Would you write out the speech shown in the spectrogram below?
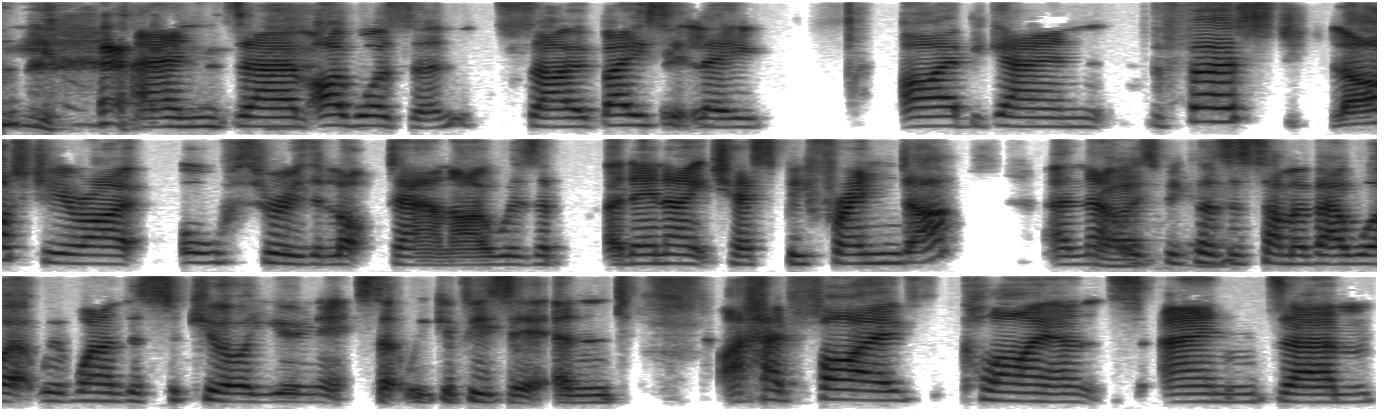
yeah. and um, I wasn't. So basically, I began the first last year. I all through the lockdown, I was a, an NHS befriender, and that Right. was because of some of our work with one of the secure units that we could visit. And I had five clients, and um,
